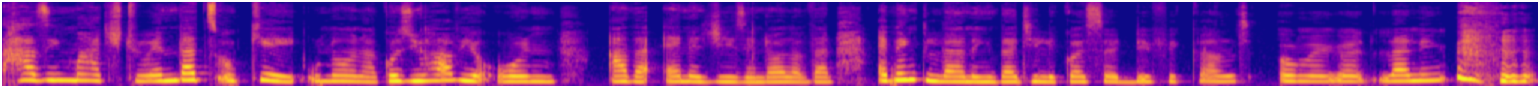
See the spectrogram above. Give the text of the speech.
hasn't matched to and that's okay unaona because you have your own other energies and all of that. I think learning that ilikuwa so difficult. Oh my god learning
